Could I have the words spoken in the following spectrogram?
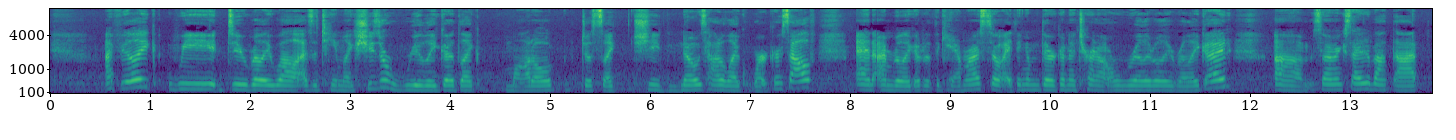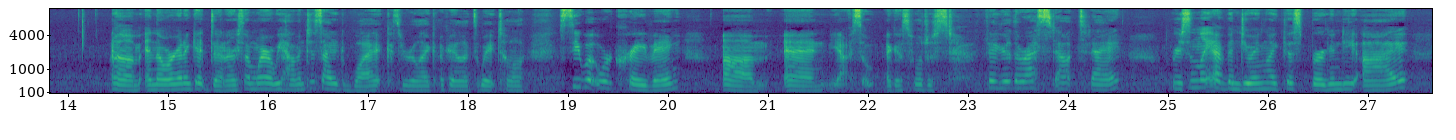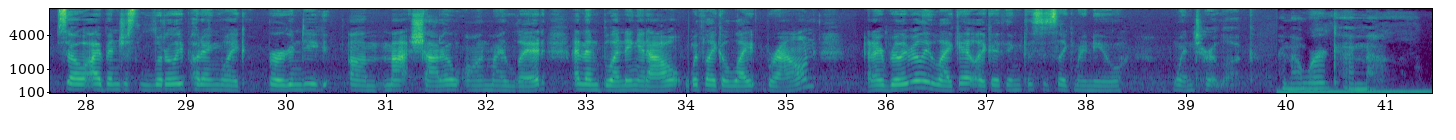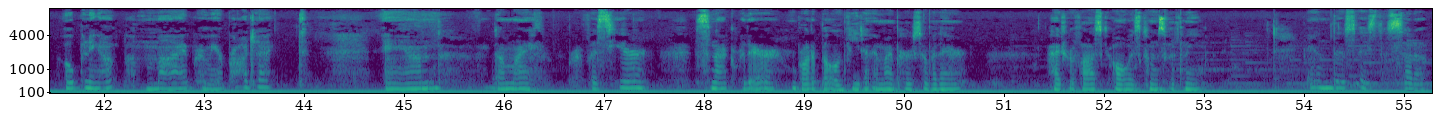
I feel like we do really well as a team. Like she's a really good like model. Just like she knows how to like work herself and I'm really good with the camera so I think they're gonna turn out really really really good. Um, so I'm excited about that. Um, and then we're gonna get dinner somewhere. We haven't decided what because we were like okay let's wait till see what we're craving. Um, and yeah so I guess we'll just figure the rest out today. Recently I've been doing like this burgundy eye so I've been just literally putting like burgundy um, matte shadow on my lid and then blending it out with like a light brown. And I really really like it. Like I think this is like my new winter look. I'm at work. I'm opening up my Premiere project and I got my breakfast here. Snack over there. Brought a Belvita in my purse over there. Hydro flask always comes with me. And this is the setup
